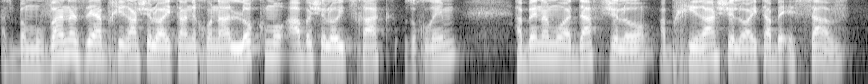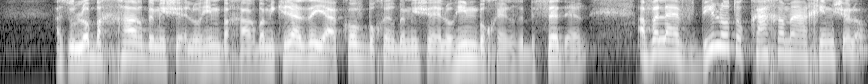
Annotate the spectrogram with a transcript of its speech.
אז במובן הזה הבחירה שלו הייתה נכונה, לא כמו אבא שלו יצחק, זוכרים? הבן המועדף שלו, הבחירה שלו הייתה בעשו, אז הוא לא בחר במי שאלוהים בחר, במקרה הזה יעקב בוחר במי שאלוהים בוחר, זה בסדר, אבל להבדיל אותו ככה מהאחים שלו,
